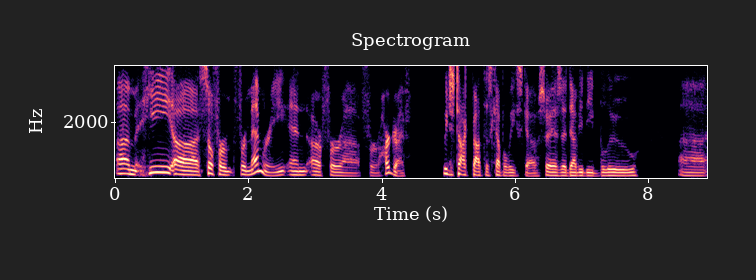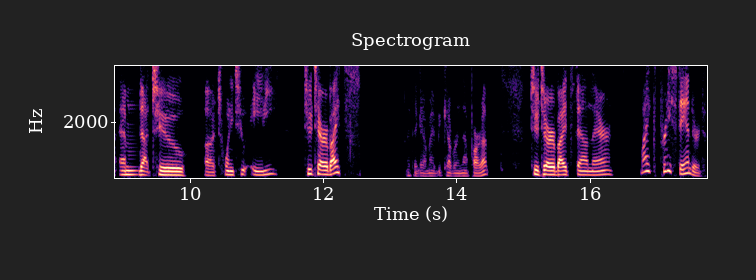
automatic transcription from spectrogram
Um, he uh, so for for memory and or for uh, for hard drive, we just talked about this a couple weeks ago. So he has a WD Blue uh, M.2 uh, 2280, two terabytes. I think I might be covering that part up. Two terabytes down there. Mike, pretty standard.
